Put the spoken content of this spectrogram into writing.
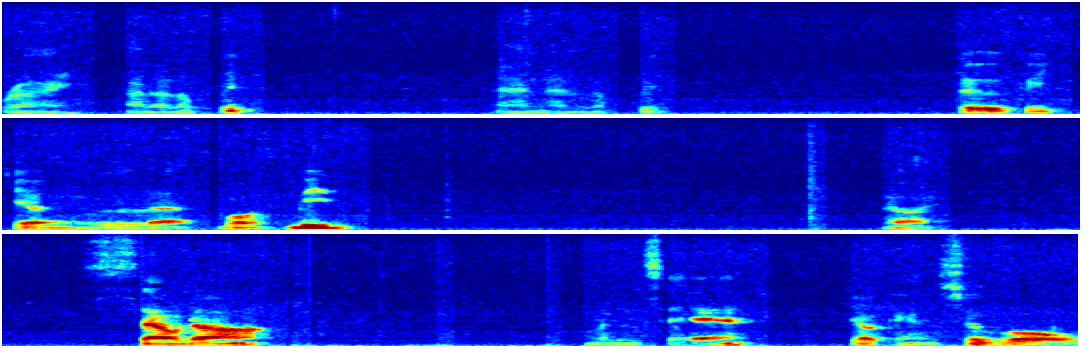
write analog read analog read từ cái chân là board pin. Rồi. Sau đó, mình sẽ cho cái hàng servo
